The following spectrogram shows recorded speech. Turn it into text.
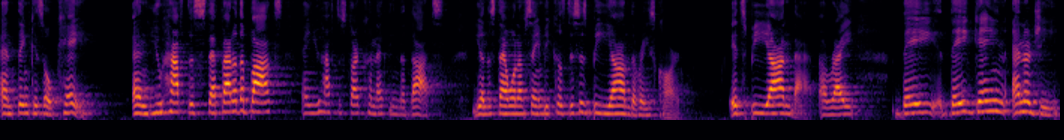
and think is okay. And you have to step out of the box and you have to start connecting the dots. You understand what i'm saying? Because this is beyond the race card. It's beyond that, all right? They they gain energy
